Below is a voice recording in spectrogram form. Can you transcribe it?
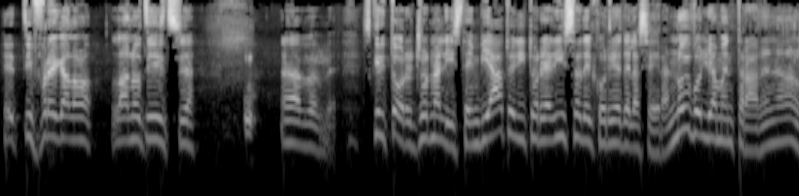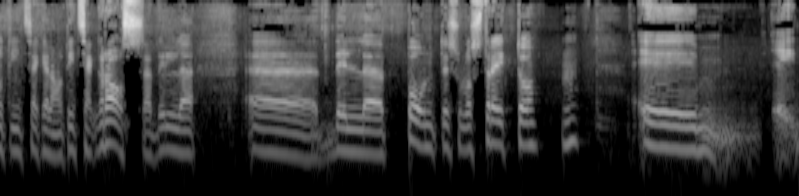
e ti fregano la notizia. Vabbè. Scrittore, giornalista, inviato editorialista del Corriere della Sera. Noi vogliamo entrare nella notizia, che è la notizia grossa del, eh, del ponte sullo stretto. mm? E- e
